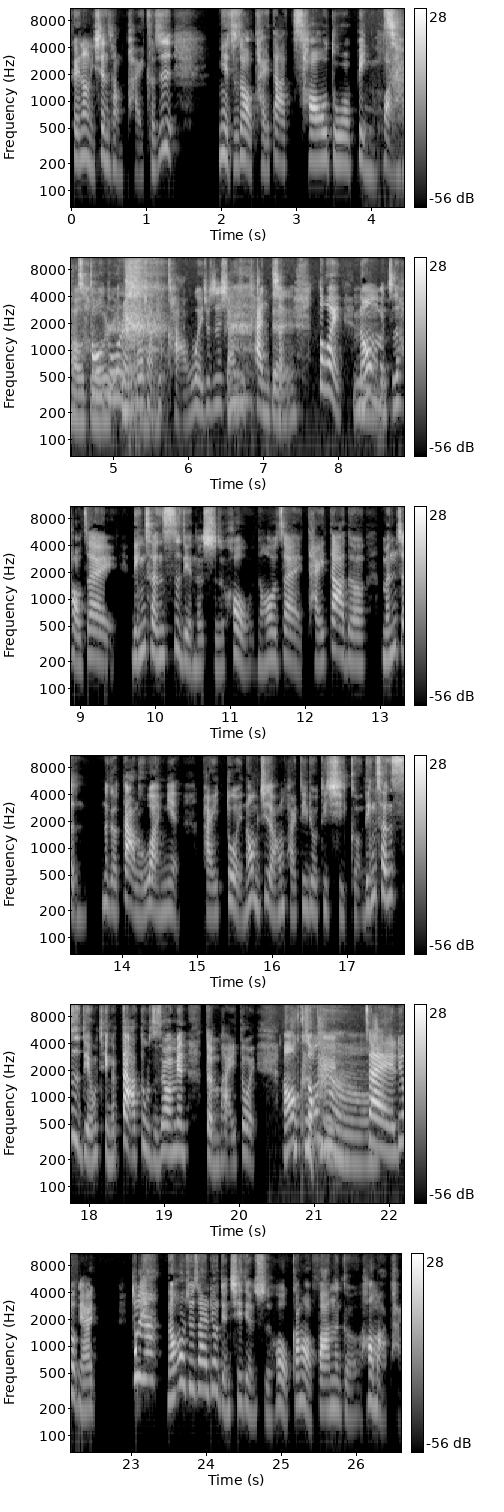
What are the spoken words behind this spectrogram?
可以让你现场排，可是。你也知道台大超多病患，超多，超多人都想去 卡位，就是想要去看诊。对，对，然后我们只好在凌晨四点的时候，嗯、然后在台大的门诊那个大楼外面排队。然后我们记得好像排第六、第七个。凌晨四点，我挺个大肚子在外面等排队。然后终于在六点还，哦、对呀、啊，然后就在六点七点的时候刚好发那个号码牌。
